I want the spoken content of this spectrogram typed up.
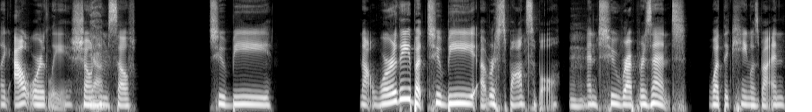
like outwardly shown Yeah. himself to be not worthy, but to be uh, responsible Mhm. and to represent what the king was about and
